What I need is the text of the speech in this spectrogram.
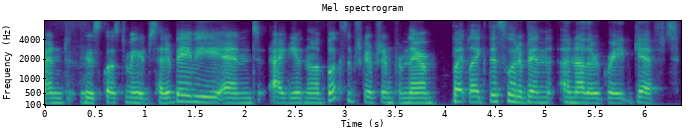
friend who's close to me who just had a baby, and I gave them a book subscription from there. But like this would have been another great gift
